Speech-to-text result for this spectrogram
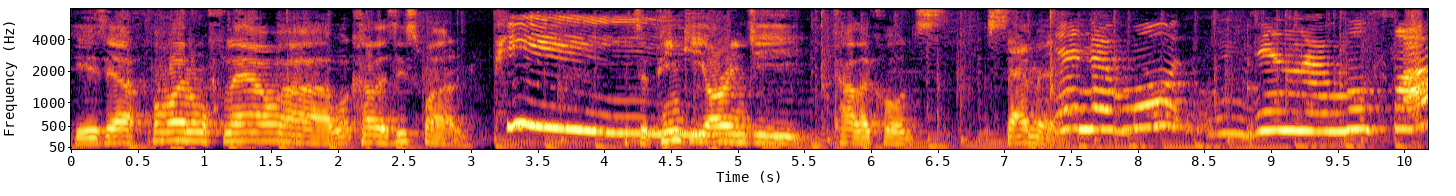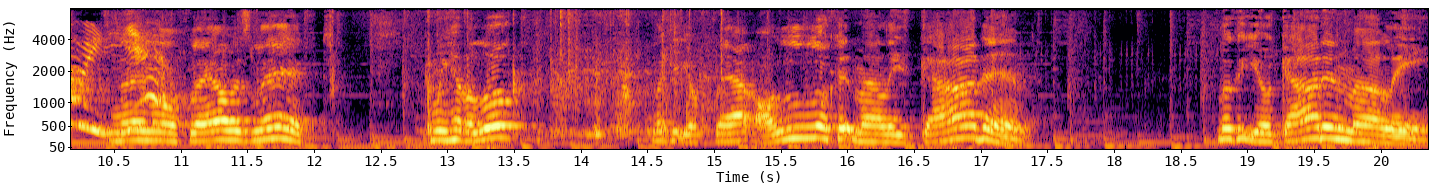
Here's our final flower. What colour is this one? P. It's a pinky orangey colour called salmon. Then there more. Then there more flowers. No yeah. more flowers left. Can we have a look? Look at your flower. Oh, look at Marley's garden. Look at your garden, Marley.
